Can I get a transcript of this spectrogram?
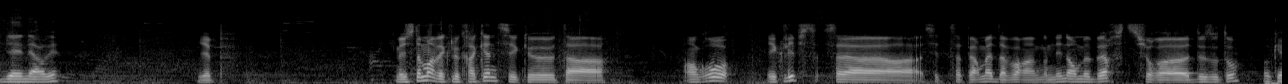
bien énervé. Yep. Mais justement, avec le Kraken, c'est que t'as. En gros, Eclipse, ça, ça permet d'avoir un, énorme burst sur euh, deux autos. Ok.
